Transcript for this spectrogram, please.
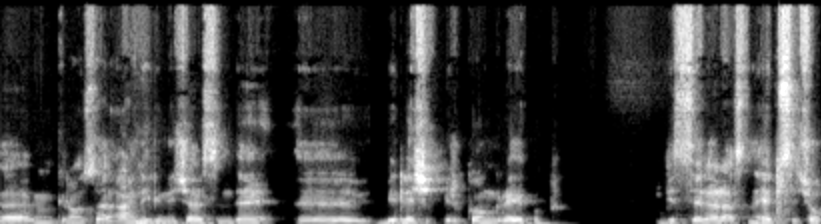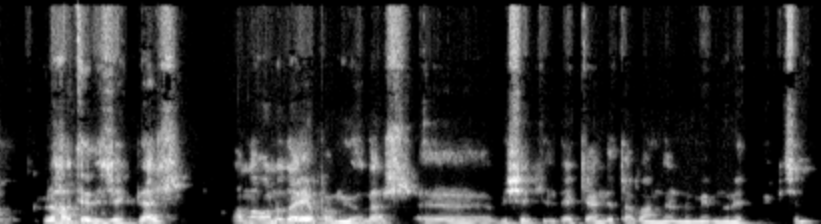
e, mümkün olsa aynı gün içerisinde e, birleşik bir kongre yapıp gitseler aslında hepsi çok rahat edecekler. Ama onu da yapamıyorlar e, bir şekilde kendi tabanlarını memnun etmek için.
